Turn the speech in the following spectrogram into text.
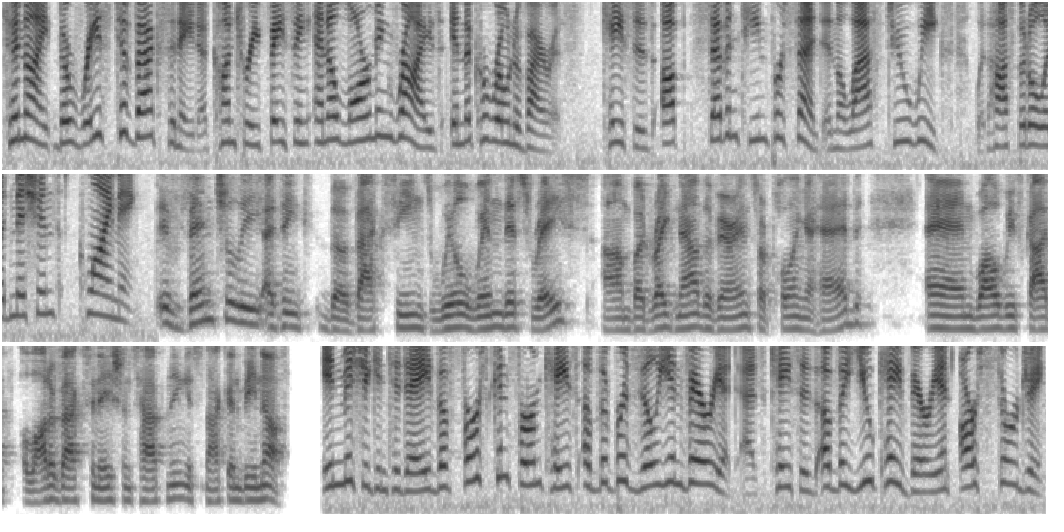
Tonight, the race to vaccinate a country facing an alarming rise in the coronavirus. Cases up 17% in the last two weeks, with hospital admissions climbing. Eventually, I think the vaccines will win this race, um, but right now the variants are pulling ahead. And while we've got a lot of vaccinations happening, it's not going to be enough. In Michigan today, the first confirmed case of the Brazilian variant as cases of the UK variant are surging.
